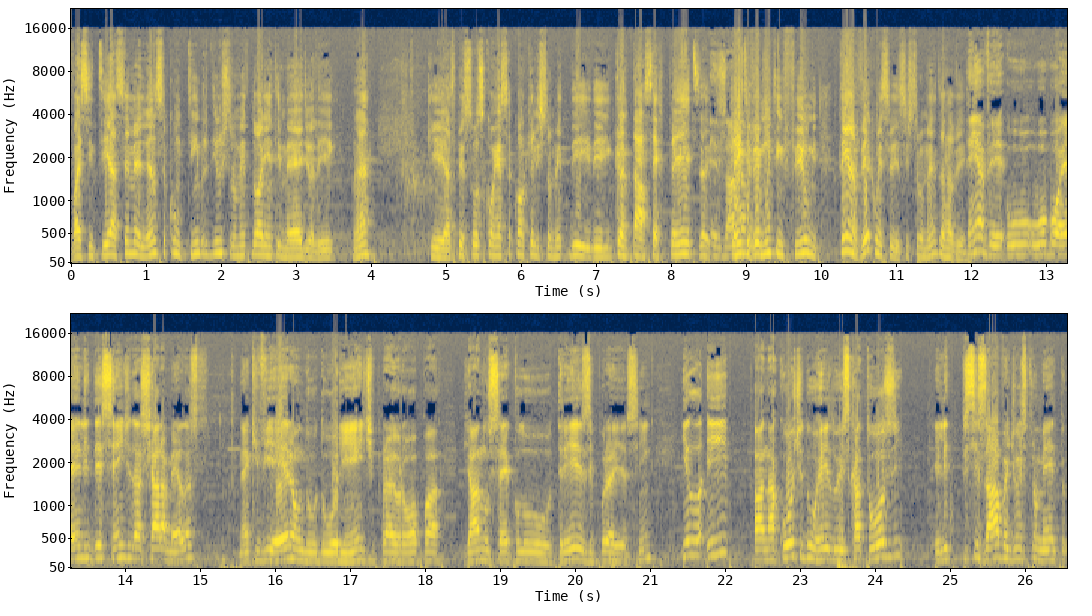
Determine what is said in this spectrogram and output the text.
Vai sentir a semelhança com o timbre de um instrumento do Oriente Médio ali, né? Que as pessoas conhecem com aquele instrumento de, de encantar serpentes, Exatamente. que a gente vê muito em filme. Tem a ver com esse, esse instrumento, Ravi? Tem a ver. O, o oboé, ele descende das charamelas, né? Que vieram do, do Oriente para a Europa já no século 13, por aí assim. E, e a, na corte do rei Luís XIV, ele precisava de um instrumento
